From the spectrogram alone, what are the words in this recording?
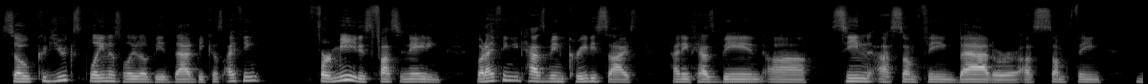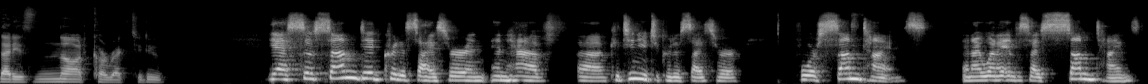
So, could you explain us a little bit that? Because I think for me it is fascinating, but I think it has been criticized and it has been uh, seen as something bad or as something that is not correct to do. Yes, so some did criticize her and, and have uh, continued to criticize her for sometimes, and I want to emphasize sometimes,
